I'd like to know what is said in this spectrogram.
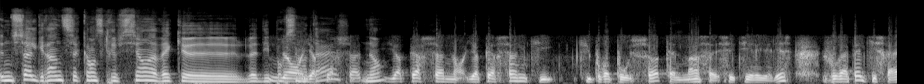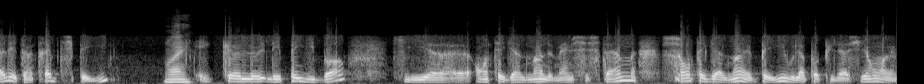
une seule grande circonscription avec euh, le des Non, il n'y a personne. Non, il y a personne. Non, il y a personne qui qui propose ça tellement c'est irréaliste. Je vous rappelle qu'Israël est un très petit pays ouais. et que les Pays-Bas qui euh, ont également le même système, sont également un pays où la population, un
